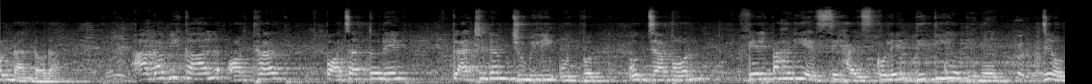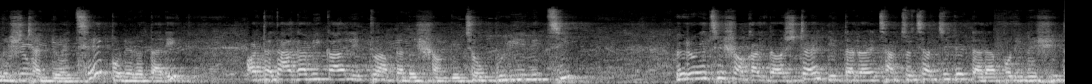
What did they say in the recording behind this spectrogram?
অন্যান্যরা। আগামীকাল, অর্থাৎ পঁচাত্তরের প্ল্যাটিনাম জুবিলি উদযাপন বেলপাহাড়ি এসসি হাই স্কুলের দ্বিতীয় দিনের যে অনুষ্ঠান রয়েছে পনেরো তারিখ, অর্থাৎ আগামীকাল একটু আপনাদের সঙ্গে চোখ বুলিয়ে নিচ্ছি। রয়েছে সকাল দশটায় বিদ্যালয়ের ছাত্রছাত্রীদের দ্বারা পরিবেশিত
